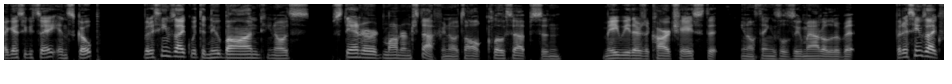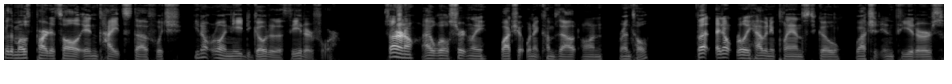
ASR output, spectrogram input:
I guess you could say, in scope. But it seems like with the new Bond, you know, it's standard modern stuff. You know, it's all close ups and maybe there's a car chase that, you know, things will zoom out a little bit. But it seems like for the most part, it's all in tight stuff, which you don't really need to go to the theater for. So I don't know. I will certainly watch it when it comes out on rental. But I don't really have any plans to go watch it in theaters.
